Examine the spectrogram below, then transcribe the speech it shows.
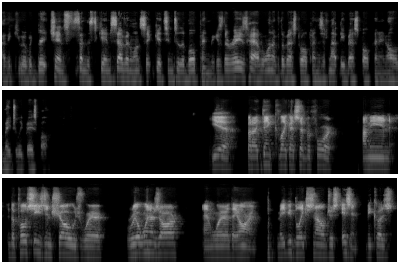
I think you have a great chance to send this to Game Seven once it gets into the bullpen because the Rays have one of the best bullpens, if not the best bullpen in all of Major League Baseball. Yeah, but I think, like I said before, I mean, the postseason shows where real winners are and where they aren't. Maybe Blake Snell just isn't because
